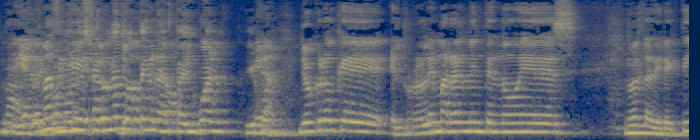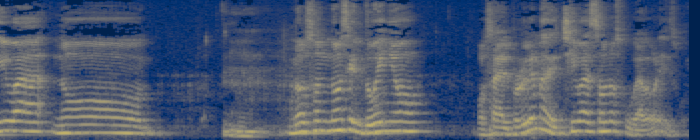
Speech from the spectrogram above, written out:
No, y además como de que Fernando yo- yo Tena, creo- hasta igual. Mira, yo creo que el problema realmente no es no es la directiva, no no son no es el dueño, o sea, el problema de Chivas son los jugadores, güey.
